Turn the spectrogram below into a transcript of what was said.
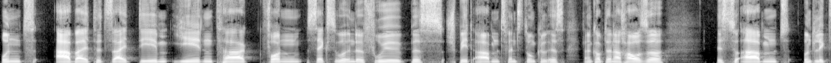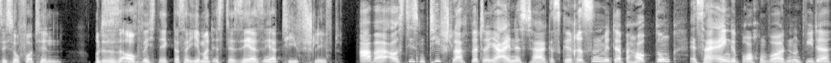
und arbeitet seitdem jeden Tag von 6 Uhr in der Früh bis spät abends, wenn es dunkel ist. Dann kommt er nach Hause, ist zu Abend und legt sich sofort hin. Und es ist auch wichtig, dass er jemand ist, der sehr, sehr tief schläft. Aber aus diesem Tiefschlaf wird er ja eines Tages gerissen mit der Behauptung, es sei eingebrochen worden und wieder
